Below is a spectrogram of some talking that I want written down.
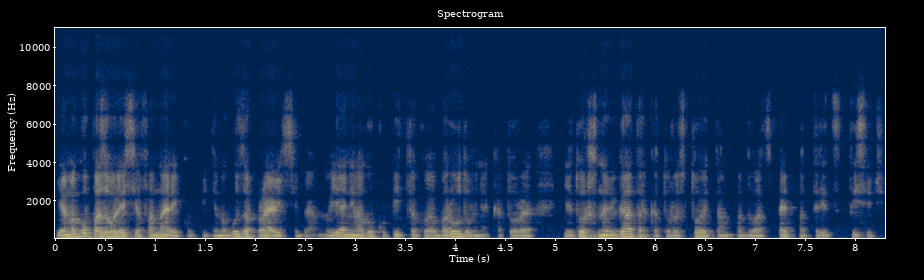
я могу позволить себе фонарик купить, я могу заправить себя, но я не могу купить такое оборудование, которое, или тот же навигатор, который стоит там по 25-30 по тысяч.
